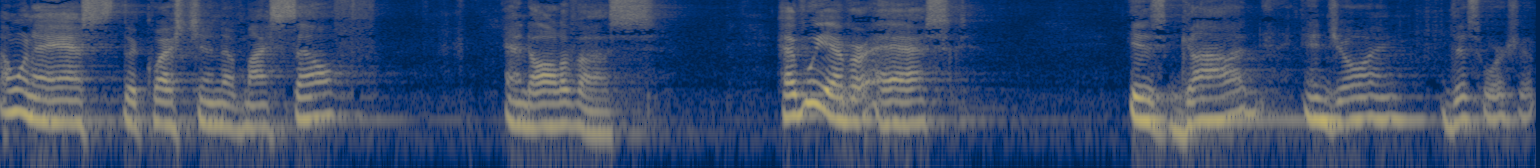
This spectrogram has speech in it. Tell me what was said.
I want to ask the question of myself and all of us. Have we ever asked, is God enjoying this worship?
